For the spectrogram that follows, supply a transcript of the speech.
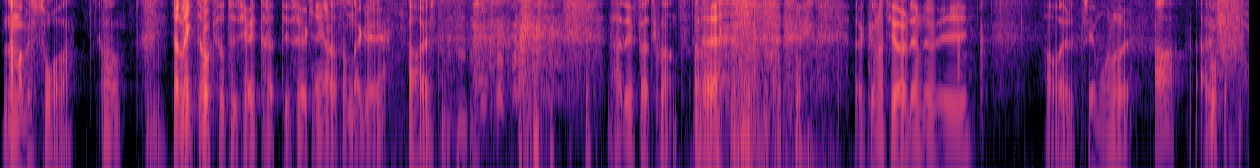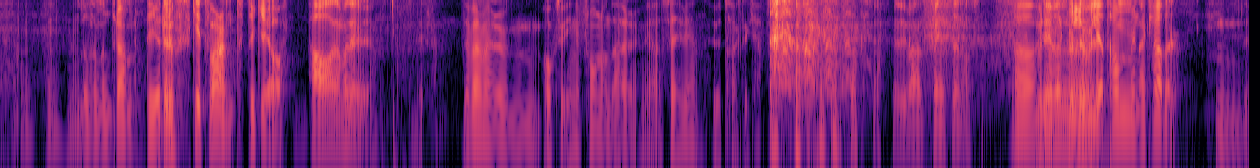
när man vill sova. Ja. Mm. Jag längtar också tills jag är 30 så jag kan göra sådana grejer. Ja, just det. Ja, det är fett skönt. Ja. jag har kunnat göra det nu i, ja vad är det, tre månader? Ja. Ja, det är Uff. Mm, mm, det mm. låter som en dröm. Det är ruskigt varmt tycker jag. Ja, men det är det ju. Det värmer mm, också inifrån av det här, jag säger det igen, utsagda kaffe. Det är varmt på insidan också. Ja, Men det jag väl- skulle vilja ta med mina kläder. Mm, det,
